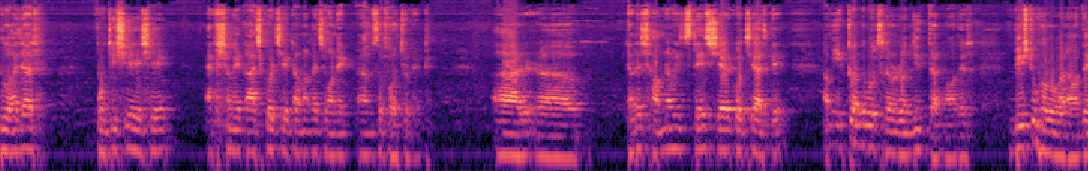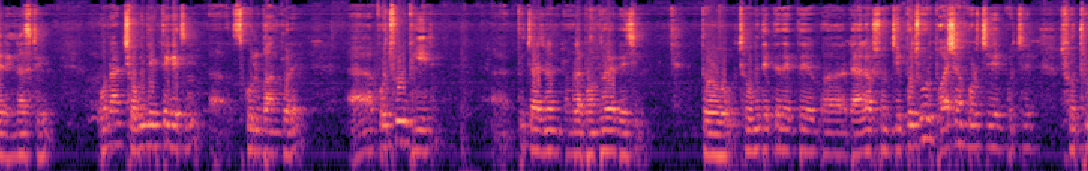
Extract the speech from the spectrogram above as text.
দু হাজার পঁচিশে এসে একসঙ্গে কাজ করছি, এটা আমার কাছে অনেক আই এম সো ফর্চুনেট আর আহ, যাদের সামনে আমি স্টেজ শেয়ার করছি আজকে। আমি একটু আগে বলছিলাম রঞ্জিত দা আমাদের বিষ্ণু ভগবান আমাদের ইন্ডাস্ট্রি ওনার ছবি দেখতে গেছি স্কুল বাং করে। প্রচুর ভিড় দু চারজন আমরা বন্ধুরা গেছি। তো ছবি দেখতে দেখতে ডায়ালগ শুনছি প্রচুর পয়সা পড়ছে পড়ছে শত্রু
